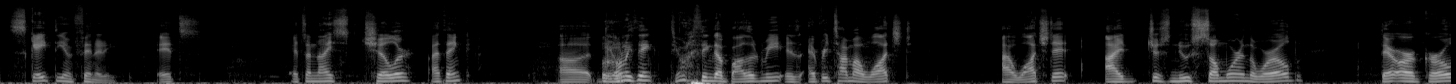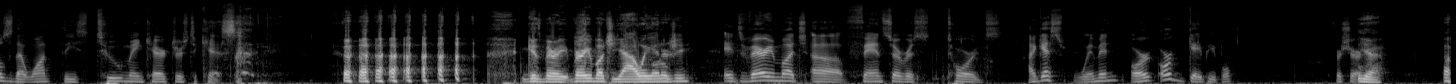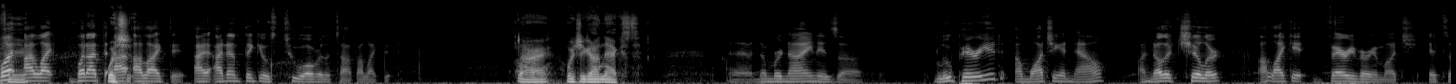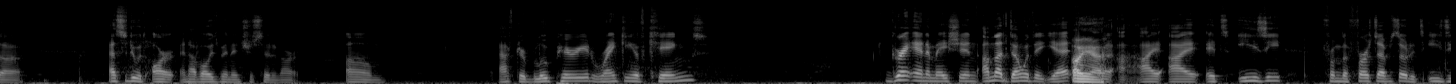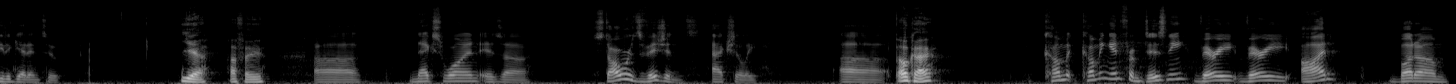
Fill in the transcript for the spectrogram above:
SK8 the Infinity. It's it's a nice chiller, I think. Uh, the Mhm. only thing the only thing that bothered me is every time I watched I watched it, I just knew somewhere in the world there are girls that want these two main characters to kiss. It gives very very much yaoi energy. it's very much uh fan service towards I guess women or or gay people. For sure. Yeah. I but. I like but I, th- Which- I I liked it. I I didn't think it was too over the top. I liked it. All right. What you got next? Uh, number nine is uh, Blue Period. I'm watching it now. Another chiller. I like it very very much. It's uh has to do with art, and I've always been interested in art. Um, after Blue Period, Ranking of Kings. Great animation. I'm not done with it yet. Oh, yeah. But I, I, I it's easy from the first episode. It's easy to get into. Yeah, I feel you. Uh, next one is uh, Star Wars Visions. Actually, uh, Okay. coming coming in from Disney, very very odd, but um,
